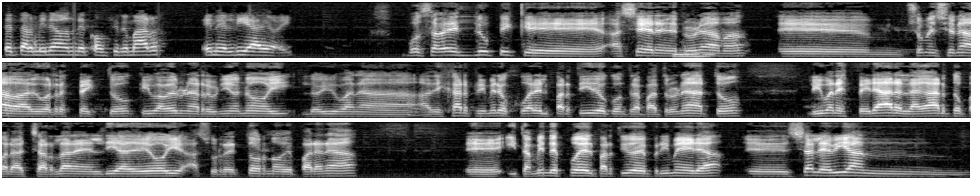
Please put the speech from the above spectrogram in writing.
se terminaron de confirmar en el día de hoy. Vos sabés, Lupi, que ayer en el programa eh, yo mencionaba algo al respecto, que iba a haber una reunión hoy, lo iban a dejar primero jugar el partido contra Patronato, lo iban a esperar al lagarto para charlar en el día de hoy a su retorno de Paraná. Eh, y también después del partido de primera, eh, ya le habían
